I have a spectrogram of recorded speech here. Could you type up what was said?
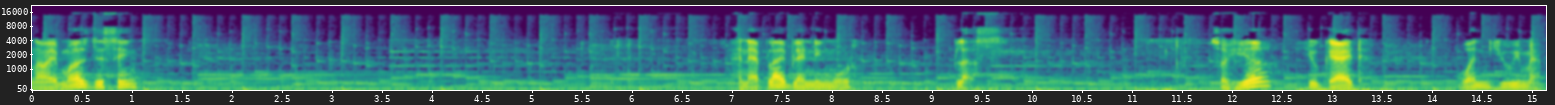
Now I merge this thing. And apply blending mode plus. So here you get one UV map.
